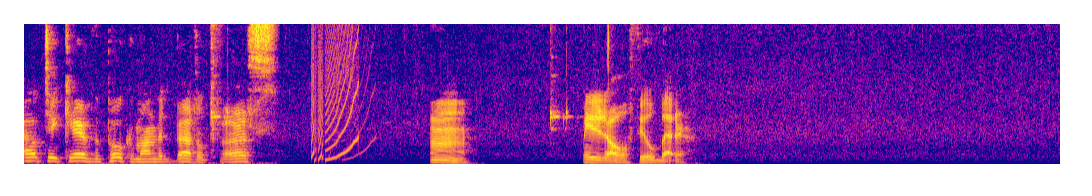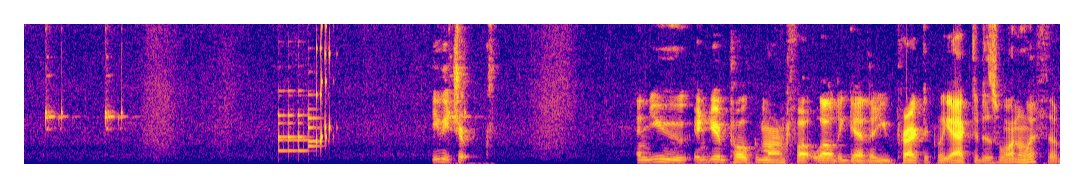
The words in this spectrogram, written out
I'll take care of the Pokemon that battled for us. Hmm. Made it all feel better. TV Tricks. And you and your Pokemon fought well together. You practically acted as one with them.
